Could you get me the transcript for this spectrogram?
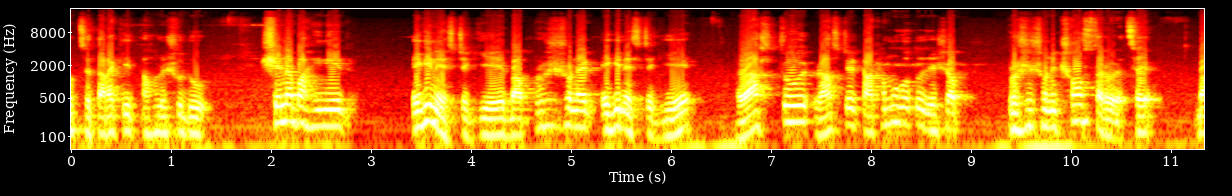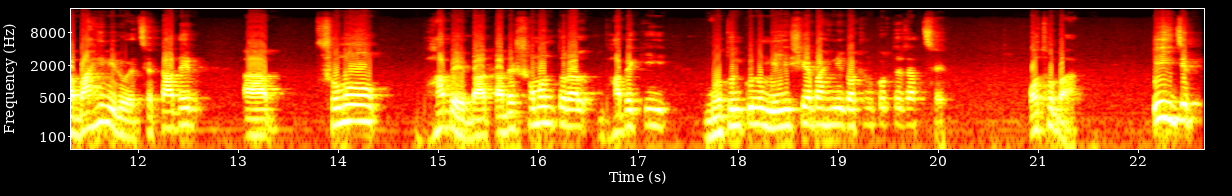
হচ্ছে, তারা কি তাহলে শুধু সেনাবাহিনীর এগেনেস্টে গিয়ে বা প্রশাসনের এগেনেস্টে গিয়ে রাষ্ট্র, রাষ্ট্রের কাঠামোগত যেসব প্রশাসনিক সংস্থা রয়েছে বা বাহিনী রয়েছে, তাদের সমভাবে বা তাদের সমান্তরাল ভাবে কি নতুন কোনো মিলিশিয়া বাহিনী গঠন করতে যাচ্ছে? অথবা এই যে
